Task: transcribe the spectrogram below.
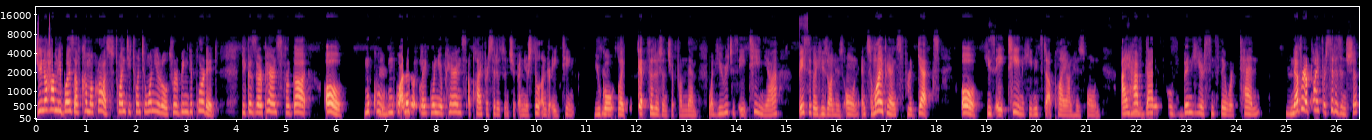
Do you know how many boys I've come across? 20, 21 year olds who are being deported because their parents forgot, oh, Muku, Hmm. muku like when your parents apply for citizenship and you're still under 18, you Hmm. go like get citizenship from them. When he reaches 18, yeah, basically he's on his own. And so my parents forget, oh, he's 18, he needs to apply on his own. I Hmm. have guys who've been here since they were 10, Hmm. never applied for citizenship.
